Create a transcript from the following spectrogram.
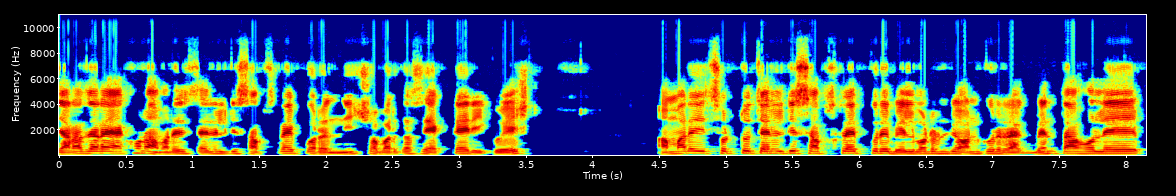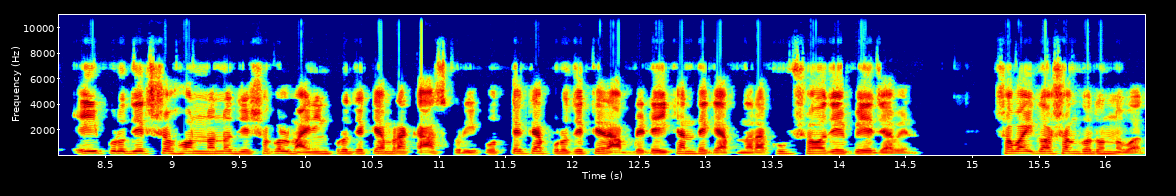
যারা যারা এখনও আমার এই চ্যানেলটি সাবস্ক্রাইব করেননি, সবার কাছে একটাই রিকোয়েস্ট আমার এই ছোট্ট চ্যানেলটি সাবস্ক্রাইব করে বেল বাটনটি অন করে রাখবেন। তাহলে এই প্রজেক্ট সহ অন্যান্য যে সকল মাইনিং প্রজেক্টে আমরা কাজ করি, প্রত্যেকটা প্রজেক্টের আপডেট এইখান থেকে আপনারা খুব সহজেই পেয়ে যাবেন। সবাইকে অসংখ্য ধন্যবাদ।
